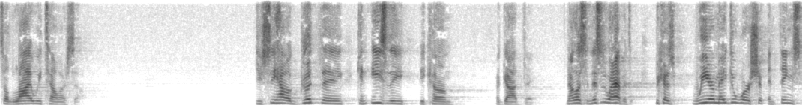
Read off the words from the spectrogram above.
It's a lie we tell ourselves. Do you see how a good thing can easily become a God thing? Now, listen, this is what happens because we are made to worship and things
